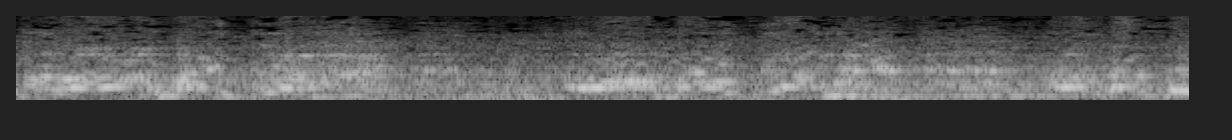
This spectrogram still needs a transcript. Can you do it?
Oh my god! Oh my god! Oh my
